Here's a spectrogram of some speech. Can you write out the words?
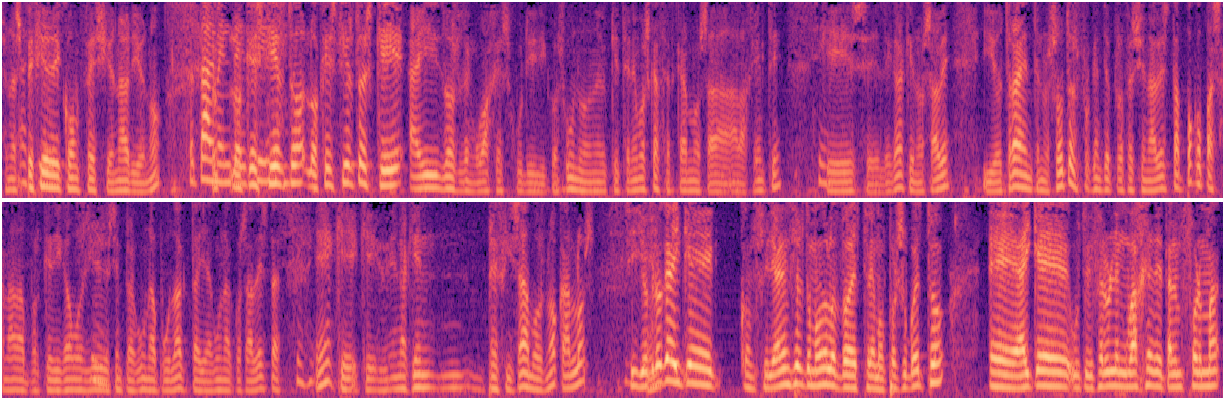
Es una especie de confesionario, ¿no? Totalmente. Lo que es cierto, lo que es cierto es que hay dos lenguajes jurídicos, uno en el que tenemos que acercarnos a, la gente, que es eh, legal, que no sabe, y otra entre nosotros, porque entre profesionales tampoco pasa nada, porque digamos yo siempre alguna pudacta y alguna cosa de estas, ¿eh? que, en la que precisamos, ¿no, Carlos? Sí, yo creo que hay que conciliar en cierto modo los dos extremos. Por supuesto, eh, hay que utilizar un lenguaje de tal forma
